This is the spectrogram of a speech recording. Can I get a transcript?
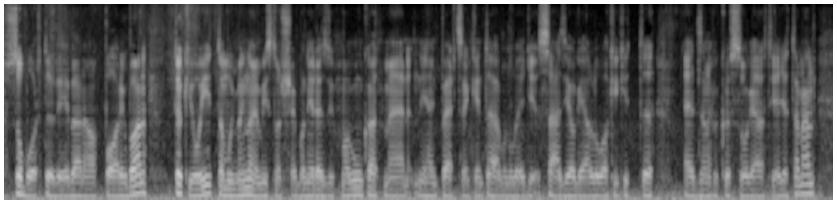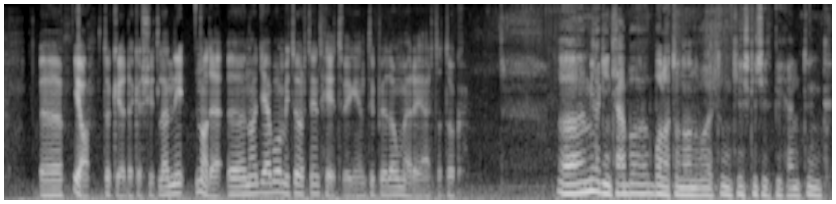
szobor tövében a parkban. Tök jó itt, amúgy meg nagyon biztonságban érezzük magunkat, mert néhány percenként elvonul egy száz jagálló, akik itt edzenek a közszolgálati egyetemen. Ö, ja, tök érdekes itt lenni. Na de, ö, nagyjából mi történt hétvégén? Ti például merre jártatok? Mi leginkább Balatonon voltunk, és kicsit pihentünk.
